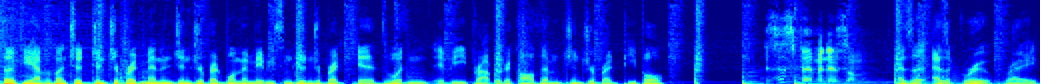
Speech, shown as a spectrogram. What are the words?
So if you have a bunch of gingerbread men and gingerbread women, maybe some gingerbread kids, wouldn't it be proper to call them gingerbread people Is this feminism? as a as a group, right?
